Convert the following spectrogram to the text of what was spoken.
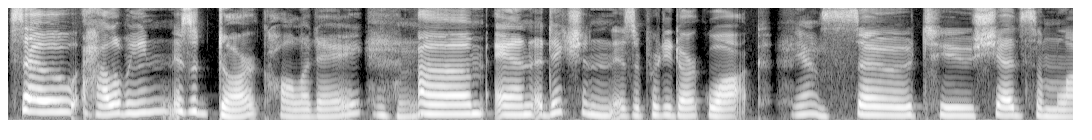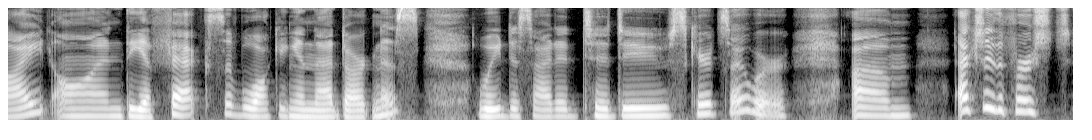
So Halloween is a dark holiday, um, and addiction is a pretty dark walk. Yeah. So to shed some light on the effects of walking in that darkness, we decided to do Scared Sober. Um, actually, the first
